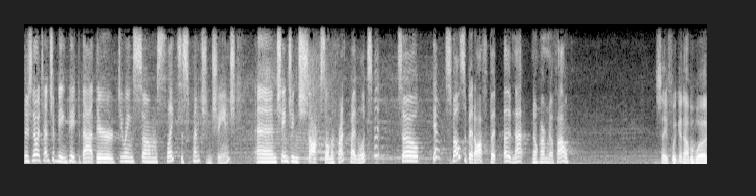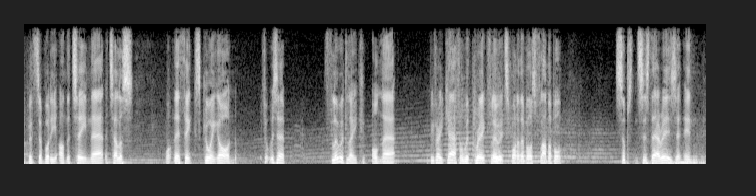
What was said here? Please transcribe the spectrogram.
there's no attention being paid to that. They're doing some slight suspension change and changing shocks on the front by the looks of it. So, yeah, smells a bit off, but other than that, no harm, no foul. See if we can have a word with somebody on the team there to tell us what they think's going on. If it was a fluid leak on there, be very careful with brake fluid. It's one of the most flammable substances there is in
